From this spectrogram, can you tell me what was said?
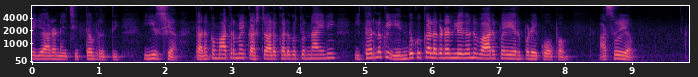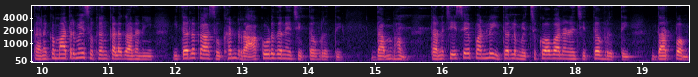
చేయాలనే చిత్తవృత్తి ఈర్ష్య. తనకు మాత్రమే కష్టాలు కలుగుతున్నాయని ఇతరులకు ఎందుకు కలగడం లేదని వారిపై ఏర్పడే కోపం అసూయ. తనకు మాత్రమే సుఖం కలగాలని ఇతరులకు ఆ సుఖం రాకూడదనే చిత్తవృత్తి. దంభం. తను చేసే పనులు ఇతరులు మెచ్చుకోవాలనే చిత్తవృత్తి. దర్పం.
